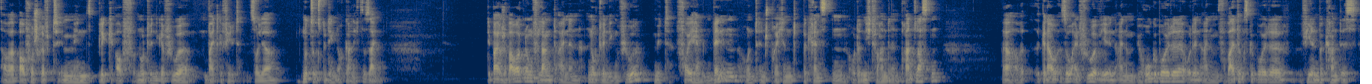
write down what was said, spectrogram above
aber Bauvorschrift im Hinblick auf notwendige Flur weit gefehlt. Soll ja nutzungsbedingt auch gar nicht so sein. Die Bayerische Bauordnung verlangt einen notwendigen Flur mit feuerhemmenden Wänden und entsprechend begrenzten oder nicht vorhandenen Brandlasten ja, aber genau so ein Flur wie in einem Bürogebäude oder in einem Verwaltungsgebäude vielen bekannt ist,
